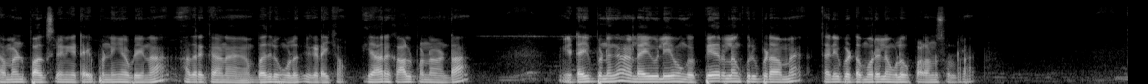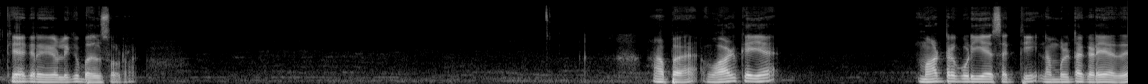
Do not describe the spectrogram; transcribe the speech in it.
கமெண்ட் பாக்ஸில் நீங்கள் டைப் பண்ணிங்க அப்படின்னா அதற்கான பதில் உங்களுக்கு கிடைக்கும். யாரும் கால் பண்ண வேண்டாம். நீங்கள் டைப் பண்ணுங்கள் நான் லைவ்லேயே உங்கள் பேரெல்லாம் குறிப்பிடாமல் தனிப்பட்ட முறையில் உங்களுக்கு பலன்னு சொல்கிறேன் கேட்குற கேள்விக்கு பதில் சொல்கிறேன் அப்போ வாழ்க்கையை மாற்றக்கூடிய சக்தி நம்மள்ட்ட கிடையாது.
